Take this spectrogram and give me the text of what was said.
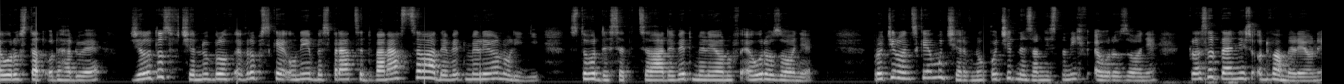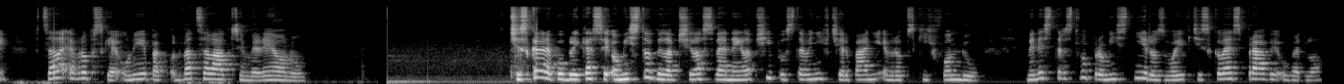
Eurostat odhaduje, že letos v červnu bylo v Evropské unii bez práce 12,9 milionů lidí, z toho 10,9 milionů v eurozóně. Proti loňskému červnu počet nezaměstnaných v eurozóně klesl téměř o 2 miliony, v celé Evropské unii pak o 2,3 milionů. Česká republika si o místo vylepšila své nejlepší postavení v čerpání evropských fondů. Ministerstvo pro místní rozvoj v tiskové zprávě uvedlo,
